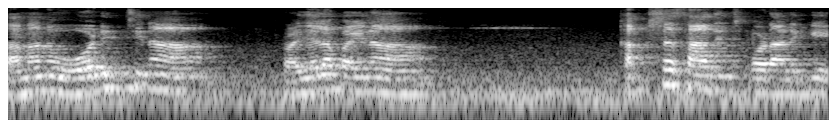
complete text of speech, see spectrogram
తనను ఓడించిన ప్రజలపైన కక్ష సాధించుకోవడానికి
